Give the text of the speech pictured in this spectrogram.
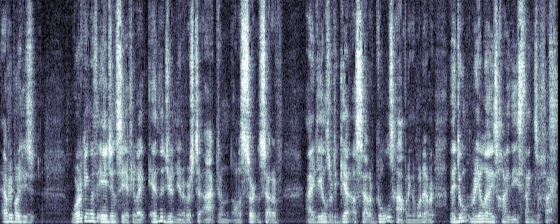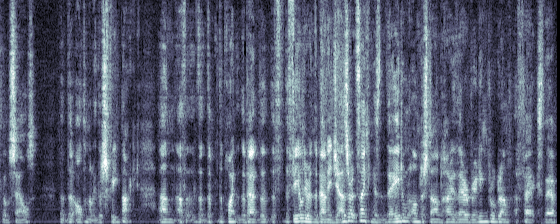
everybody who's working with agency, if you like, in the Dune universe to act on, on a certain set of ideals or to get a set of goals happening or whatever, they don't realize how these things affect themselves. That, that ultimately there's feedback. And the, the, the point that the, the, the, failure in the Bene Gesserit thinking is that they don't understand how their breeding program affects them.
